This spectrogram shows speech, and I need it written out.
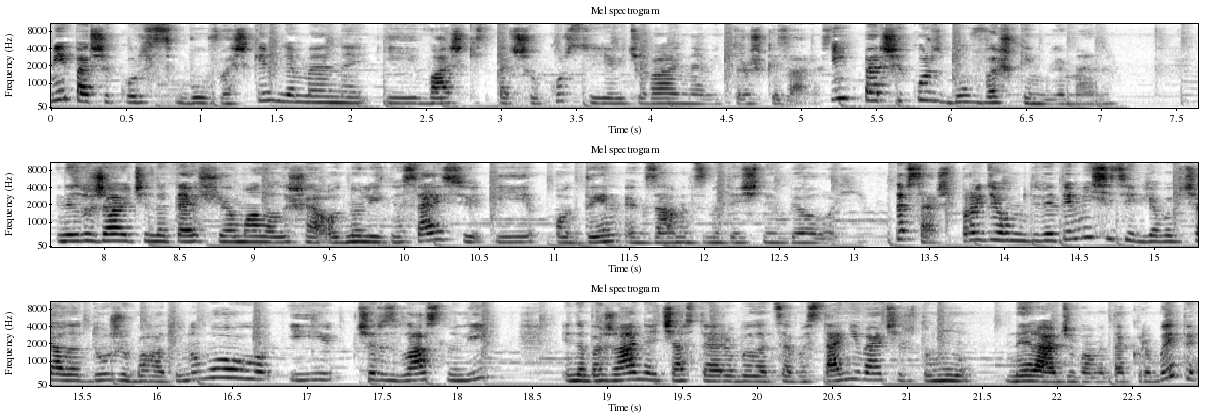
Мій перший курс був важким для мене, і важкість першого курсу я відчуваю навіть трошки зараз. Мій перший курс був важким для мене. І незважаючи на те, що я мала лише одну літню сесію і один екзамен з медичної біології. Та все ж протягом 9 місяців я вивчала дуже багато нового і через власну лінь і небажання часто я робила це в останній вечір, тому не раджу вам так робити.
